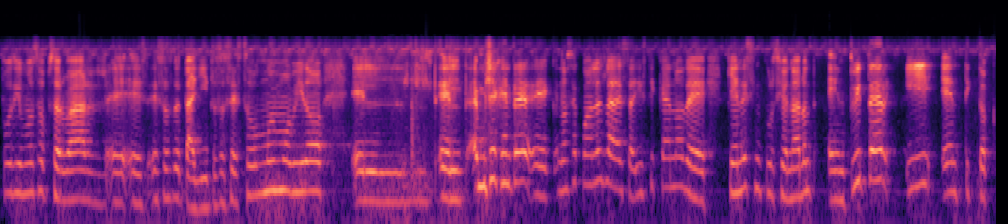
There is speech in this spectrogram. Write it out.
pudimos observar eh, esos detallitos, o sea, estuvo muy movido el, el mucha gente, eh, no sé cuál es la estadística, ¿no? De quienes incursionaron en Twitter y en TikTok.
